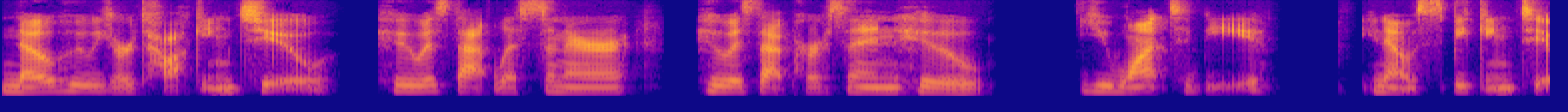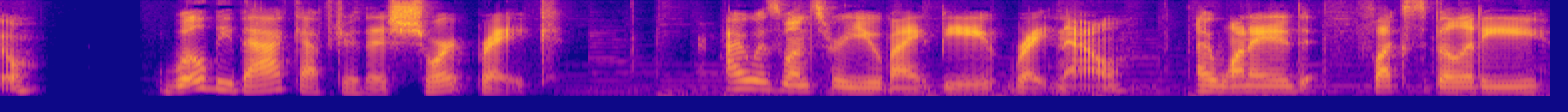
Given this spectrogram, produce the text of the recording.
know who you're talking to. Who is that listener? Who is that person who you want to be, you know, speaking to? We'll be back after this short break. I was once where you might be right now. I wanted flexibility.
